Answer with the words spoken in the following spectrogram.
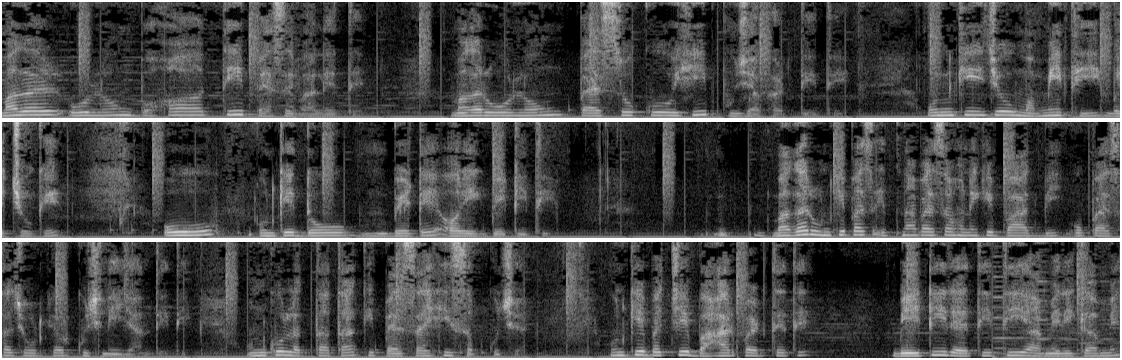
मगर वो लोग बहुत ही पैसे वाले थे। मगर वो लोग पैसों को ही पूजा करती थी। उनकी जो मम्मी थी बच्चों के, वो उनके दो बेटे और एक बेटी थी। मगर उनके पास इतना पैसा होने के बाद भी वो पैसा छोड़ के और कुछ नहीं जानती थी। उनको लगता था कि पैसा ही सब कुछ है। उनके बच्चे बाहर पढ़ते थे। बेटी रहती थी अमेरिका में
